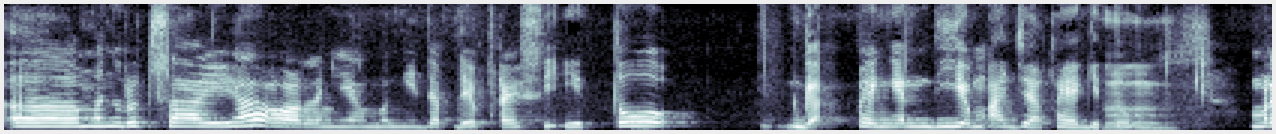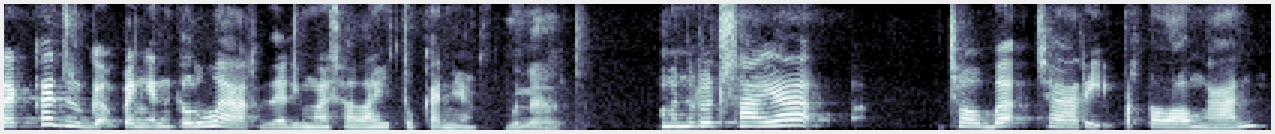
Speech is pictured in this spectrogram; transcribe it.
Eh, menurut saya orang yang mengidap depresi itu nggak pengen diem aja kayak gitu. Mm-mm. Mereka juga pengen keluar dari masalah itu kan ya. Benar. Menurut saya coba cari pertolongan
